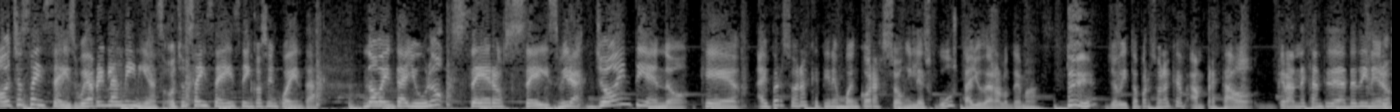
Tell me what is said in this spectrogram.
866, voy a abrir las líneas. 866-550-9106. Mira, yo entiendo que hay personas que tienen buen corazón y les gusta ayudar a los demás. Sí. Yo he visto personas que han prestado grandes cantidades de dinero a,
